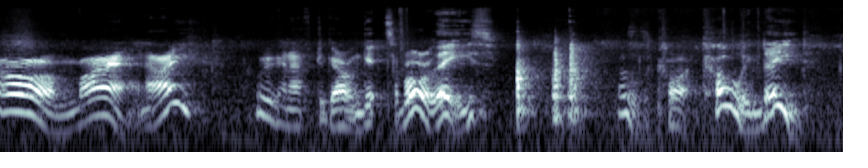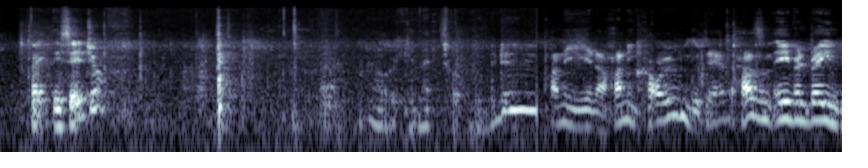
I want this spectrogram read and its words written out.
Oh man, eh? We're going to have to go and get some more of these. Are quite cool indeed. Take this edge off. I reckon that's what we do. Honey in a honeycomb without hasn't even been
